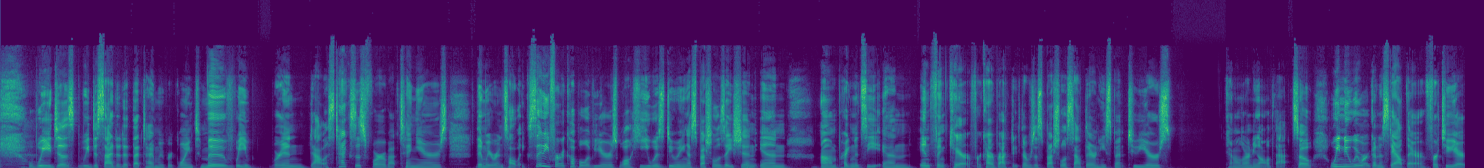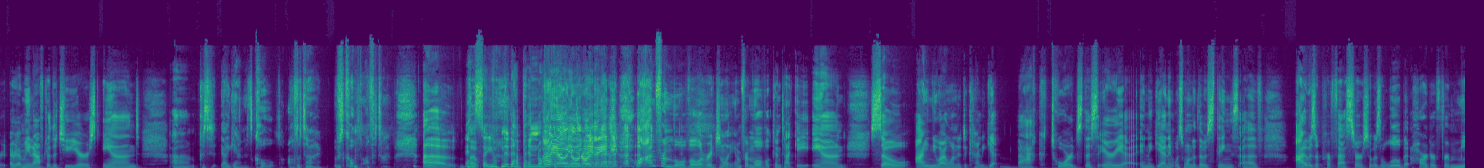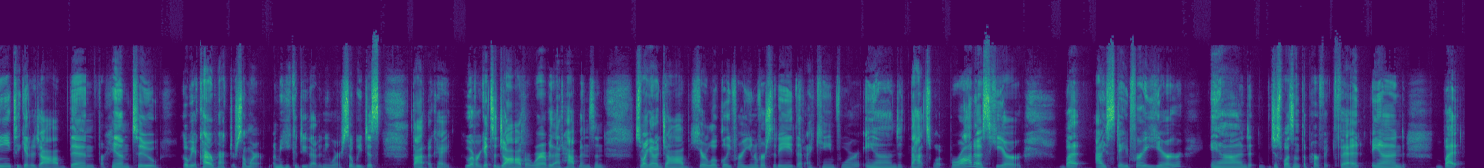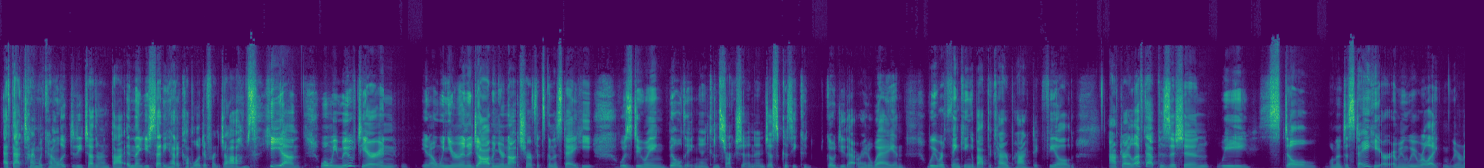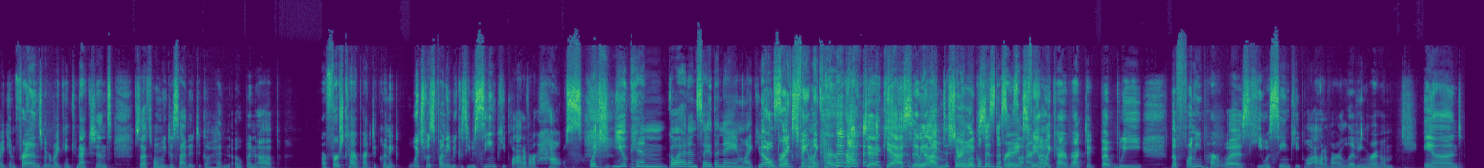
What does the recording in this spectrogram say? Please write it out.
we just we decided at that time we were going to move. We were in Dallas, Texas for about 10 years. Then we were in Salt Lake City for a couple of years while he was doing a specialization in um, pregnancy and infant care for chiropractic. There was a specialist out there and he spent two years kind of learning all of that. So we knew we weren't going to stay out there for two years. I mean, after the two years. And because again, it's cold all the time. It was cold all the time. Uh, And but so you ended up in northern I know, no, northern Indiana. Indiana. Well, I'm from Louisville originally. I'm from Louisville, Kentucky, and so I knew I wanted to kind of get back towards this area. And again, it was one of those things of I was a professor, so it was a little bit harder for me to get a job than for him to go be a chiropractor somewhere. I mean, he could do that anywhere. So we just thought, okay, whoever gets a job or wherever that happens. And so I got a job here locally for a university that I came for. And that's what brought us here. But I stayed for a year and just wasn't the perfect fit. And, but at that time we kind of looked at each other and thought, and then you said he had a couple of different jobs. He, um, when we moved here and, you know, when you're in a job and you're not sure if it's going to stay, he was doing building and construction and just because he could go do that right away. And we were thinking about the chiropractic field. After I left that position, we still wanted to stay here. I mean, we were like, we were making friends, we were making connections. So that's when we decided to go ahead and open up our first chiropractic clinic, which was funny because he was seeing people out of our house. Which you can go ahead and say the name, like you. no, Briggs Family. Chiropractic. Yes, um, We like to share local businesses Briggs on our Family show. Chiropractic. But we, the funny part was he was seeing people out of our living room, and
